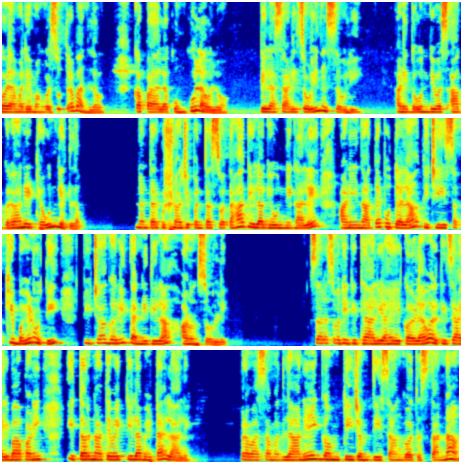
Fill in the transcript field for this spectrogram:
गळ्यामध्ये मंगळसूत्र बांधलं. कपाळाला कुंकू लावलं. तिला साडी चोळी नेसवली आणि दोन दिवस आग्रहाने ठेवून घेतलं. नंतर कृष्णाजी पंत स्वतः तिला घेऊन निघाले आणि नात्यापुत्याला तिची सख्खी बहीण होती तिच्या घरी त्यांनी तिला आणून सोडली. सरस्वती तिथे आली आहे हे कळल्यावर तिचे आईबाप आणि इतर नातेवाईक तिला भेटायला आले. प्रवासामधल्या अनेक गमती जमती सांगत असताना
